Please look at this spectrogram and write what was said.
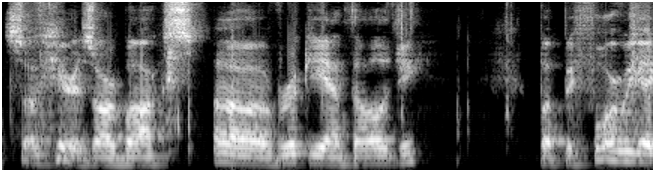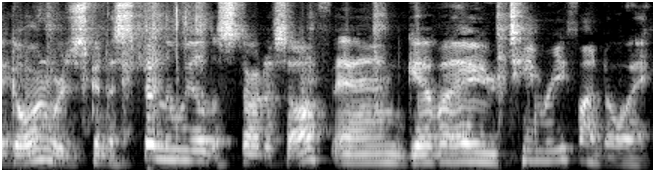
So here's our box of Rookie Anthology. But before we get going, we're just going to spin the wheel to start us off and give a team refund away.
